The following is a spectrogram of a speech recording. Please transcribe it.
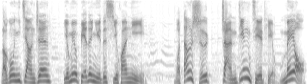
老公，你讲真，有没有别的女的喜欢你？”我当时斩钉截铁：“没有。”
